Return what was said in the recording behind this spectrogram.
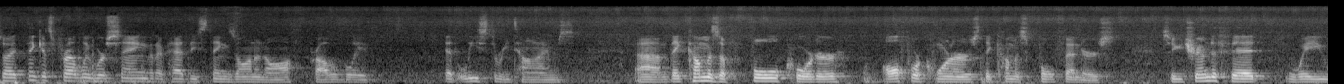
So I think it's probably worth saying that I've had these things on and off probably at least three times. Um, they come as a full quarter, all four corners, they come as full fenders. So you trim to fit the way you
